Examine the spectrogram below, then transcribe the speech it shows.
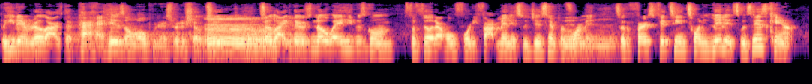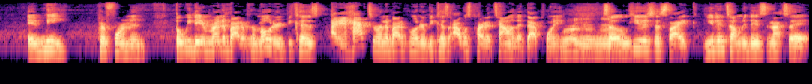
but he didn't realize that Pat had his own openers for the show too. Mm. So like, there's no way he was going to fulfill that whole 45 minutes with just him performing. Mhm. So the first 15, 20 minutes was his camp and me performing. But we didn't run about the promoter because I didn't have to run about the promoter because I was part of talent at that point. Right. Mhm. So he was just like, "You didn't tell me this," and I said,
